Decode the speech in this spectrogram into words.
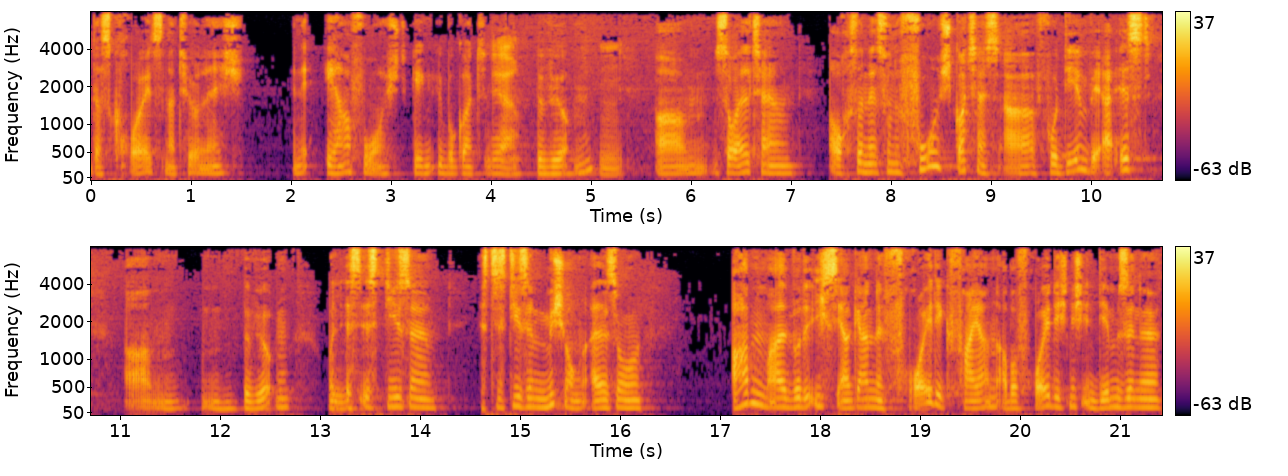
das Kreuz natürlich eine Ehrfurcht gegenüber Gott Ja. bewirken, ähm, sollte auch so eine, so eine Furcht Gottes äh, vor dem, wer er ist, ähm, bewirken. Und es ist diese, es ist diese Mischung. Also Abendmahl würde ich sehr gerne freudig feiern, aber freudig nicht in dem Sinne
